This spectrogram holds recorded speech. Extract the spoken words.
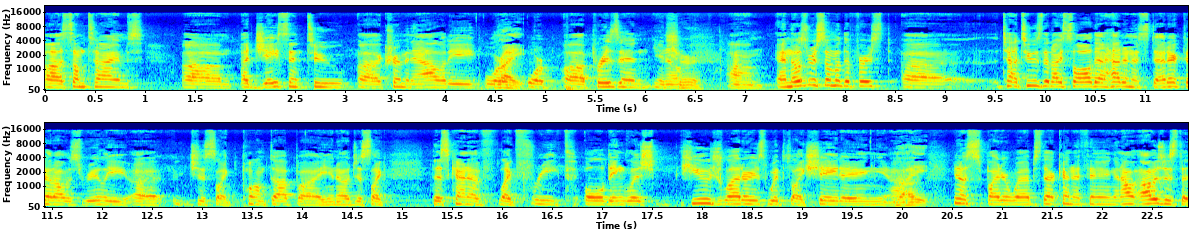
uh, sometimes um, adjacent to uh, criminality or Right. or uh, prison, you know. Sure. Um, and those were some of the first uh, tattoos that I saw that had an aesthetic that I was really uh, just like pumped up by, you know, just like this kind of like freaked old English, huge letters with like shading, uh, Right. you know, spider webs, that kind of thing. And I, I was just uh,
